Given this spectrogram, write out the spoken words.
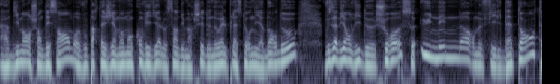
un dimanche en décembre, vous partagiez un moment convivial au sein du marché de Noël Place Tourny à Bordeaux, vous aviez envie de churros, une énorme file d'attente.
